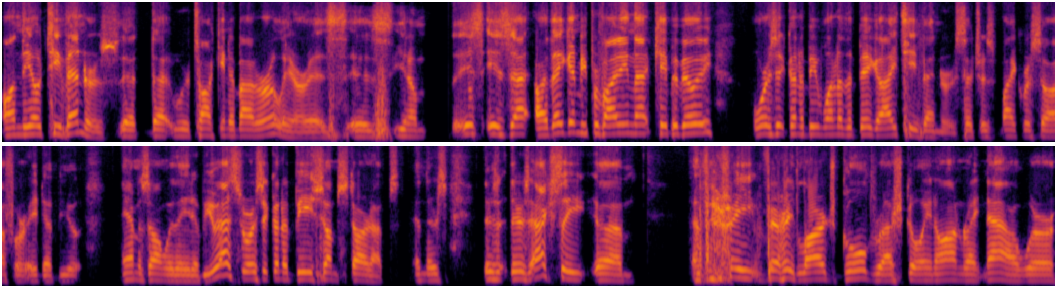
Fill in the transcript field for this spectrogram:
on the OT vendors that that we are talking about earlier. Is is you know is is that are they going to be providing that capability, or is it going to be one of the big IT vendors such as Microsoft or AW, Amazon with AWS, or is it going to be some startups? And there's there's there's actually um, a very very large gold rush going on right now, where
